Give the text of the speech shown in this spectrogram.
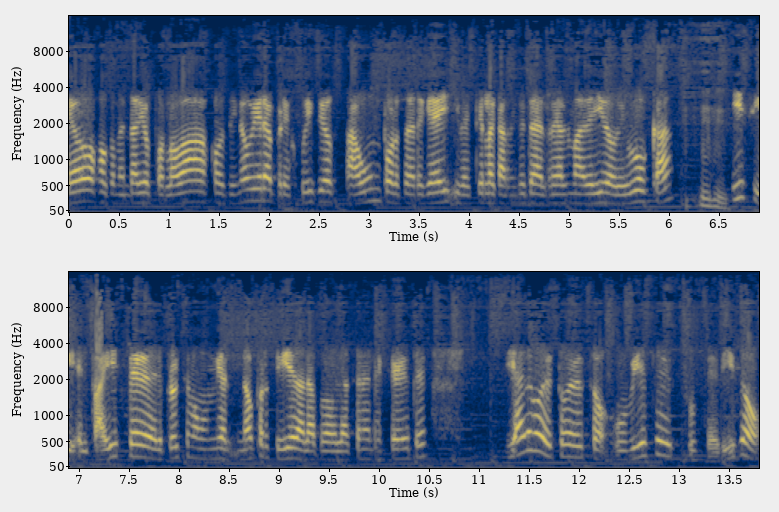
reojo, comentarios por lo bajo, si no hubiera prejuicios aún por ser gay y vestir la camiseta del Real Madrid o de Boca, y si el país sede del próximo mundial no persiguiera a la población LGBT, si algo de todo eso hubiese sucedido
